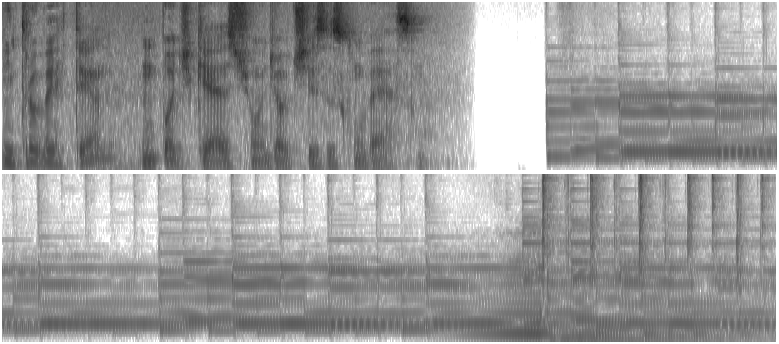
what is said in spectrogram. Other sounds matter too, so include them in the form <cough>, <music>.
Introvertendo, um podcast onde autistas conversam.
